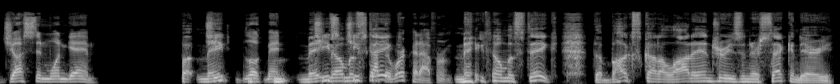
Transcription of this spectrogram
just in one game. But make Chief, look, man, make Chiefs, no Chiefs mistake. got their work cut out for them. Make no mistake, the Bucks got a lot of injuries in their secondary,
